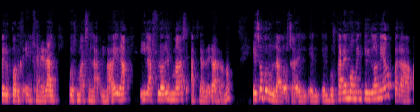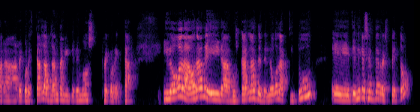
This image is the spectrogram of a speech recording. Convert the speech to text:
Pero en general, pues más en la primavera y las flores más hacia el verano, ¿no? Eso por un lado, o sea, el, buscar el momento idóneo para, recolectar la planta que queremos recolectar. Y luego a la hora de ir a buscarlas, desde luego la actitud eh, tiene que ser de respeto,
